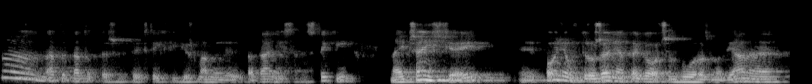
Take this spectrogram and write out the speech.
no, na, to, na to też w tej, w tej chwili już mamy badania i statystyki, Najczęściej y, poziom wdrożenia tego, o czym było rozmawiane,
